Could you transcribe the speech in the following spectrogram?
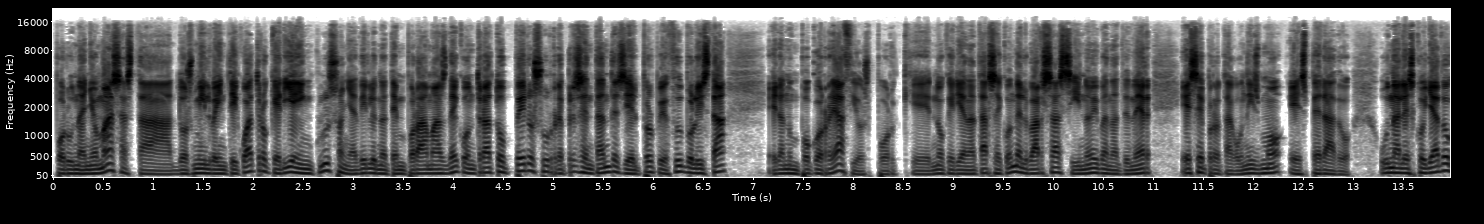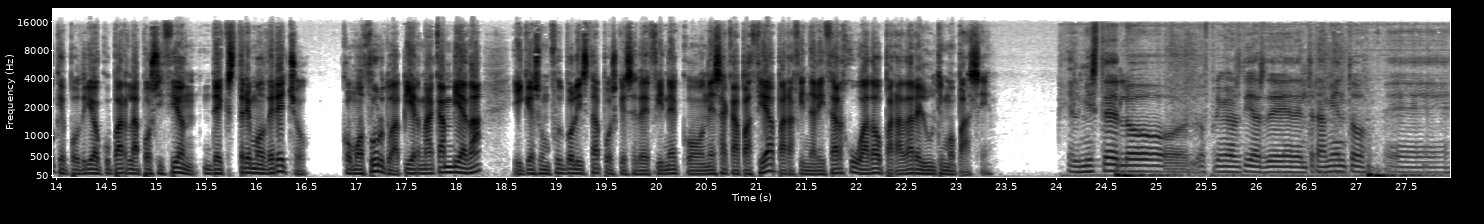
por un año más hasta 2024. Quería incluso añadirle una temporada más de contrato, pero sus representantes y el propio futbolista eran un poco reacios porque no querían atarse con el Barça si no iban a tener ese protagonismo esperado. Un Alex Collado que podría ocupar la posición de extremo derecho como zurdo a pierna cambiada y que es un futbolista pues que se define con esa capacidad para finalizar jugada o para dar el último pase. El míster lo, los primeros días de, entrenamiento eh,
